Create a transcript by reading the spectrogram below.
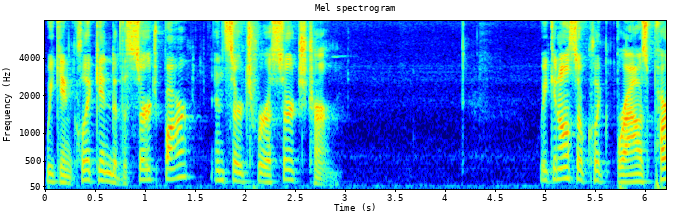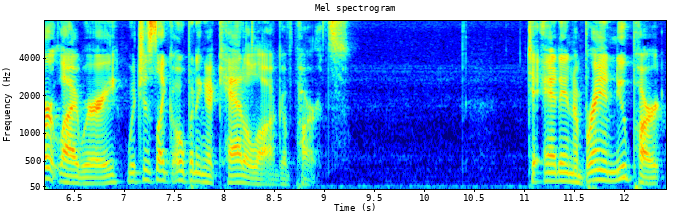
We can click into the search bar and search for a search term. We can also click Browse Part Library, which is like opening a catalog of parts. To add in a brand new part,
